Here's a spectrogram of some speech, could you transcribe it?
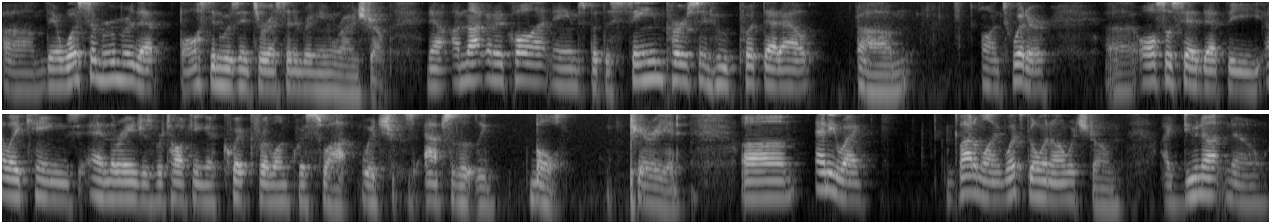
um, there was some rumor that Boston was interested in bringing Ryan Strome. Now, I'm not going to call out names, but the same person who put that out um, on Twitter uh, also said that the LA Kings and the Rangers were talking a quick for Lundqvist swap, which was absolutely bull. Period. Um, anyway, bottom line, what's going on with Strome? I do not know.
